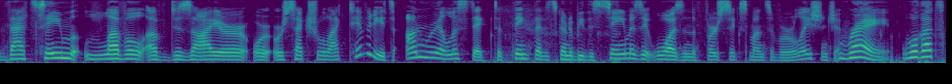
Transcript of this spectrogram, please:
that same level of desire or, or sexual activity. It's unrealistic to think that it's going to be the same as it was in the first six months of a relationship. right? Well, that's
